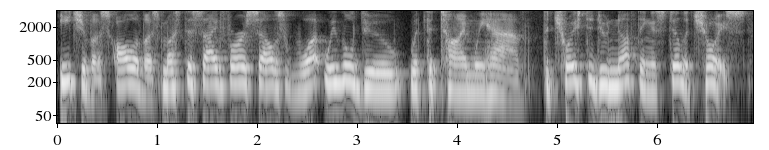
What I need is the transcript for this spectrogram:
Each of us, all of us, must decide for ourselves what we will do with the time we have. The choice to do nothing is still a choice,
